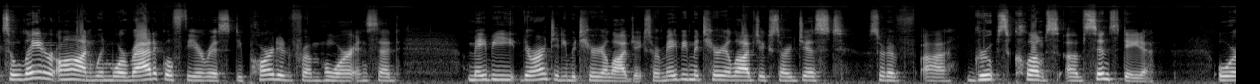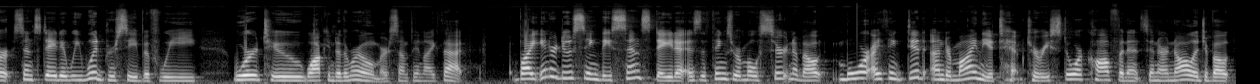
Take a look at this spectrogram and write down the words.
So later on, when more radical theorists departed from Moore and said, maybe there aren't any material objects, or maybe material objects are just sort of uh, groups, clumps of sense data, or sense data we would perceive if we were to walk into the room or something like that. By introducing these sense data as the things we're most certain about, Moore, I think, did undermine the attempt to restore confidence in our knowledge about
